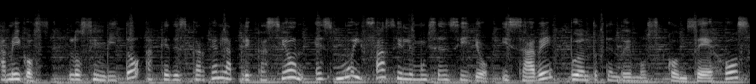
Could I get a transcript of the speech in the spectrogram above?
Amigos, los invito a que descarguen la aplicación. Es muy fácil y muy sencillo. Y sabe, pronto tendremos consejos,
